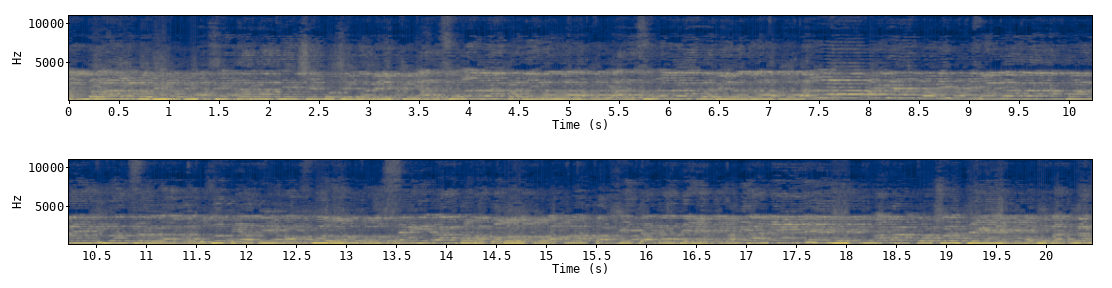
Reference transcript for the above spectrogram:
জানাবে নবী পাশে জায়গাতে সে বসে যাবে ইয়া রাসূলুল্লাহ কালিমাল্লাহ ইয়া রাসূলুল্লাহ কালিমাল্লাহ আল্লাহ আমাকে নবী সাল্লাল্লাহু আলাইহি ওয়াসাল্লাম হুজুর বিয়াদি মাফ করুন মুস্তাগিদা ক্ষমা করুন আপনার পাশে জায়গা আমি আলী আমার পাশে থেকে আবু বকর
